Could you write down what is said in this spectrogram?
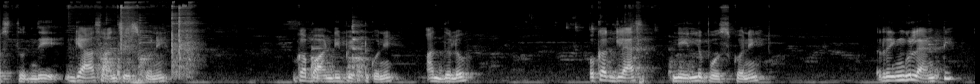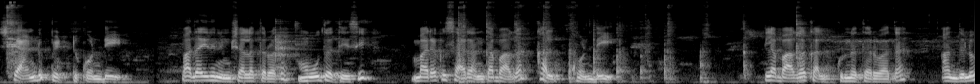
వస్తుంది. గ్యాస్ ఆన్ చేసుకొని ఒక బాండీ పెట్టుకొని అందులో ఒక గ్లాస్ నీళ్ళు పోసుకొని రింగు లాంటి స్టాండ్ పెట్టుకోండి. పదహైదు నిమిషాల తర్వాత మూత తీసి మరొకసారి అంతా బాగా కలుపుకోండి. ఇలా బాగా కలుపుకున్న తర్వాత అందులో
